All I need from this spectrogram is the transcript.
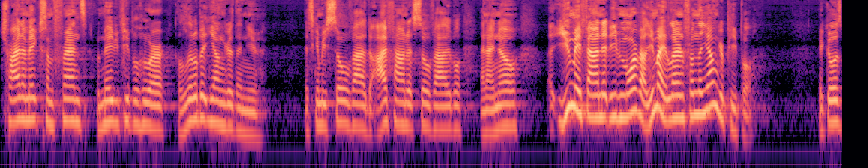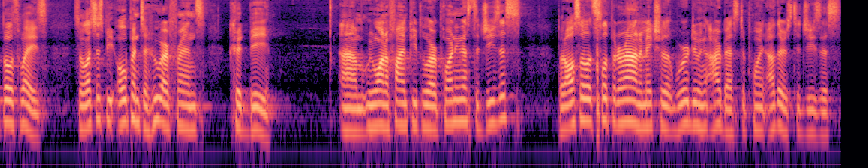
try to make some friends with maybe people who are a little bit younger than you. It's going to be so valuable. I found it so valuable, and I know uh, you may find it even more valuable. You might learn from the younger people. It goes both ways. So let's just be open to who our friends could be. Um, we want to find people who are pointing us to Jesus, but also let's flip it around and make sure that we're doing our best to point others to Jesus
